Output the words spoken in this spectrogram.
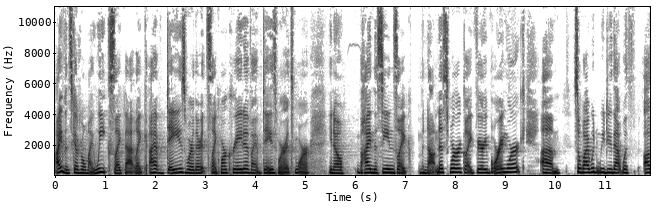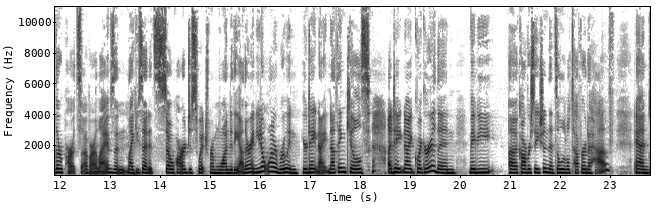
I even schedule my weeks like that. Like I have days where there it's like more creative. I have days where it's more, you know, behind the scenes, like monotonous work, like very boring work. Um, so why wouldn't we do that with other parts of our lives? And like you said, it's so hard to switch from one to the other and you don't want to ruin your date night. Nothing kills a date night quicker than maybe a conversation that's a little tougher to have. And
